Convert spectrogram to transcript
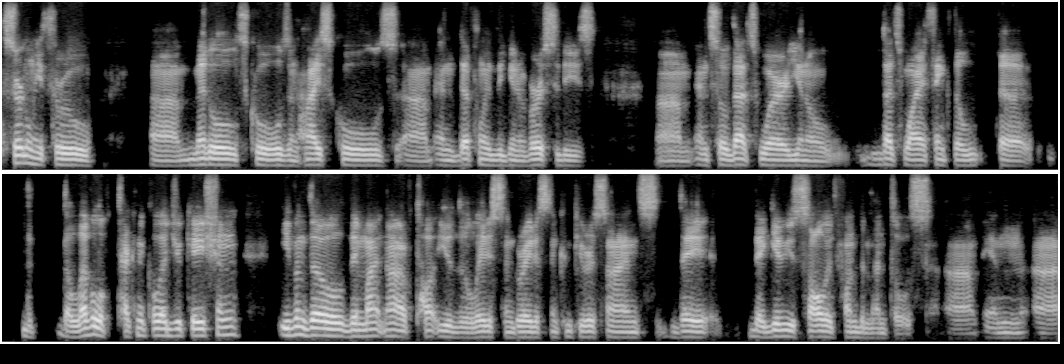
certainly through um, middle schools and high schools, um, and definitely the universities. Um, and so that's where you know that's why I think the, the the level of technical education, even though they might not have taught you the latest and greatest in computer science, they they give you solid fundamentals uh, in uh,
